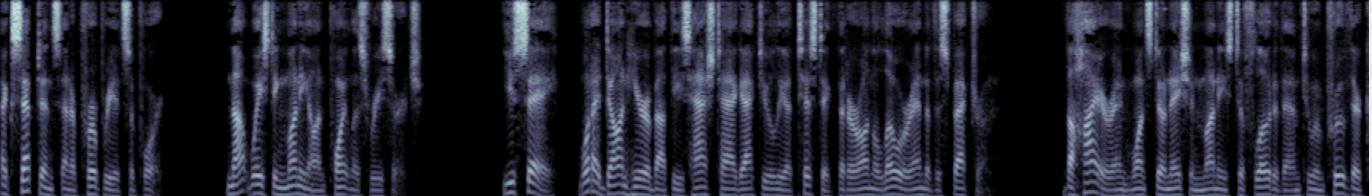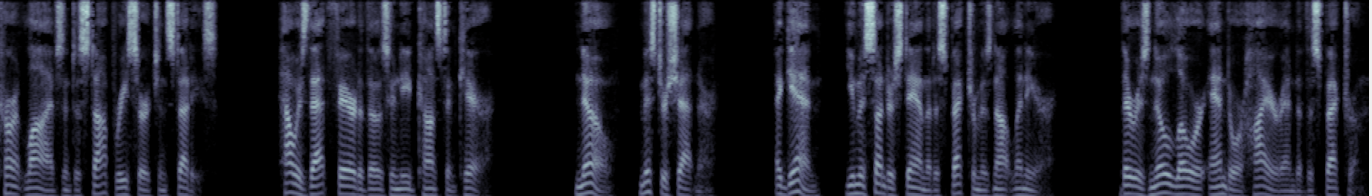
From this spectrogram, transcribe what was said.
Acceptance and appropriate support. Not wasting money on pointless research. You say, what I don't hear about these hashtag actually autistic that are on the lower end of the spectrum. The higher end wants donation monies to flow to them to improve their current lives and to stop research and studies. How is that fair to those who need constant care? No, Mr. Shatner. Again, you misunderstand that a spectrum is not linear. There is no lower end or higher end of the spectrum.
